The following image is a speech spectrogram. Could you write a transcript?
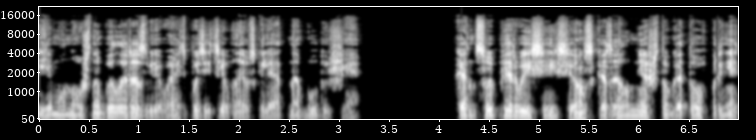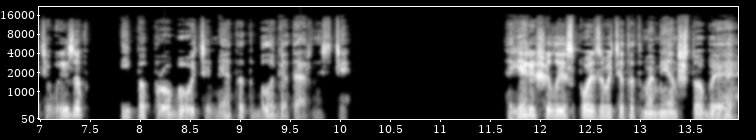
ему нужно было развивать позитивный взгляд на будущее. К концу первой сессии он сказал мне, что готов принять вызов и попробовать метод благодарности. Я решила использовать этот момент, чтобы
